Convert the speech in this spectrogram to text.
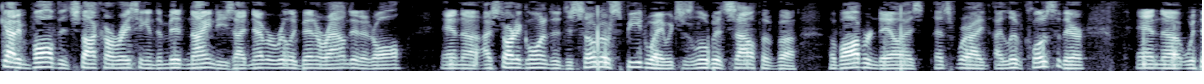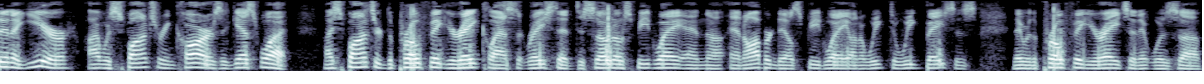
got involved in stock car racing in the mid '90s. I'd never really been around it at all, and uh, I started going to DeSoto Speedway, which is a little bit south of uh, of Auburndale. That's, that's where I, I live close to there. And uh, within a year, I was sponsoring cars, and guess what? I sponsored the Pro Figure Eight class that raced at DeSoto Speedway and uh, and Auburndale Speedway on a week to week basis. They were the Pro Figure Eights, and it was uh,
